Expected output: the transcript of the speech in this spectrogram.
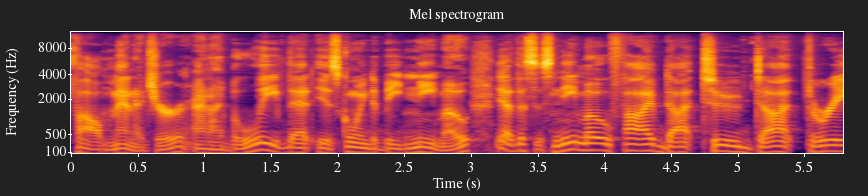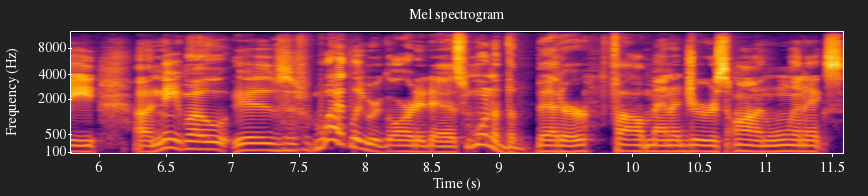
file manager. And I believe that is going to be Nemo. Yeah, this is Nemo 5.2.3. Uh, Nemo is widely regarded as one of the better file managers on Linux.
